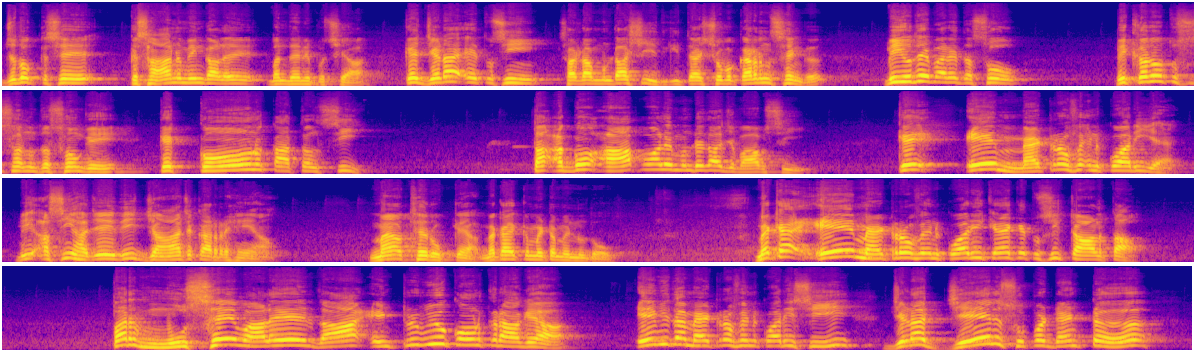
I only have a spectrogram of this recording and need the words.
ਜਦੋਂ ਕਿਸੇ ਕਿਸਾਨ ਵਿੰਗ ਵਾਲੇ ਬੰਦੇ ਨੇ ਪੁੱਛਿਆ ਕਿ ਜਿਹੜਾ ਇਹ ਤੁਸੀਂ ਸਾਡਾ ਮੁੰਡਾ ਸ਼ਹੀਦ ਕੀਤਾ ਸ਼ੁਭਕਰਨ ਸਿੰਘ, ਵੀ ਉਹਦੇ ਬਾਰੇ ਦੱਸੋ, ਵੀ ਕਦੋਂ ਤੁਸੀਂ ਸਾਨੂੰ ਦੱਸੋਗੇ ਕਿ ਕੌਣ ਕਾਤਲ ਸੀ? ਤਾਂ ਅੱਗੋਂ ਆਪ ਵਾਲੇ ਮੁੰਡੇ ਦਾ ਜਵਾਬ ਸੀ ਕਿ ਇਹ ਮੈਟਰ ਆਫ ਇਨਕੁਆਰੀ ਹੈ ਵੀ ਅਸੀਂ ਹਜੇ ਇਹਦੀ ਜਾਂਚ ਕਰ ਰਹੇ ਹਾਂ। ਮੈਂ ਉੱਥੇ ਰੁਕਿਆ। ਮੈਂ ਕਿਹਾ, ਇੱਕ ਮਿੰਟ ਮੈਨੂੰ ਦਿਓ। ਮੈਂ ਕਿਹਾ, ਇਹ ਮੈਟਰ ਆਫ ਇਨਕੁਆਰੀ ਕਹਿ ਕੇ ਤੁਸੀਂ ਟਾਲਤਾ। ਪਰ ਮੂਸੇ ਵਾਲੇ ਦਾ ਇੰਟਰਵਿਊ ਕੌਣ ਕਰਾ ਗਿਆ? ਇਹ ਵੀ ਤਾਂ ਮੈਟਰ ਆਫ ਇਨਕੁਆਰੀ ਸੀ, ਜਿਹੜਾ ਜੇਲ੍ਹ ਸੁਪਰਡੈਂਟ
